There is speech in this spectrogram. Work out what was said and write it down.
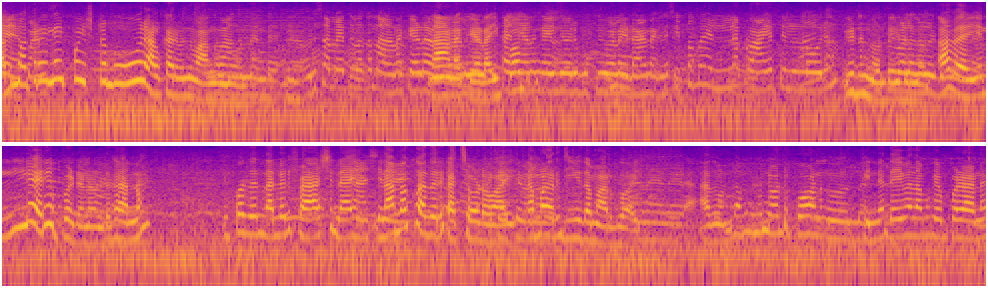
അത് മാത്രമല്ല ഇപ്പൊ ഇഷ്ടം പോലെ ആൾക്കാർ വന്ന് വാങ്ങുന്നുണ്ട്. ഒരു സമയത്ത് ഇതൊക്കെ നാണക്കേടാണ്. നാണക്കേടാ. ഇപ്പം- കഴിഞ്ഞ ഒരു കുപ്പിവള ഇടാനൊക്കെ. പക്ഷെ ഇപ്പൊ എല്ലാ പ്രായത്തിലുള്ളവരും ഇടുന്നുണ്ട് ഇടുന്നുണ്ട്. അതെ എല്ലാരും ഇപ്പൊ ഇടണുണ്ട്. കാരണം ഇപ്പൊ അത് നല്ലൊരു ഫാഷനായി. നമുക്കും അതൊരു കച്ചവടമായി. നമ്മളൊരു ജീവിത മാർഗമായി അതുകൊണ്ട് നമുക്ക് മുന്നോട്ട് പോകണം. പിന്നെ ദൈവം നമുക്ക് എപ്പോഴാണ്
